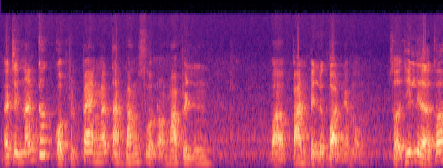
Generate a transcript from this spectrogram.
หลังจากนั้นก็กดเป็นแป้งแล้วตัดบางส่วนออกมาเป็นปั้นเป็นลูกบอลนะผม ส่วนที่เหลือก็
